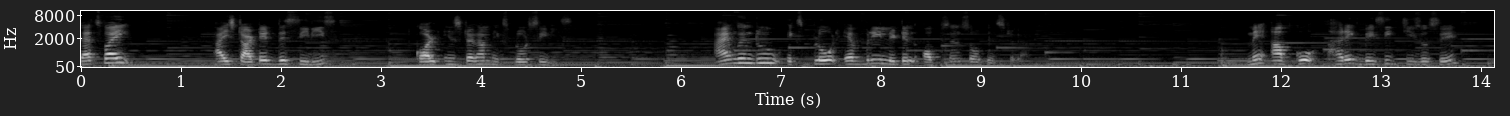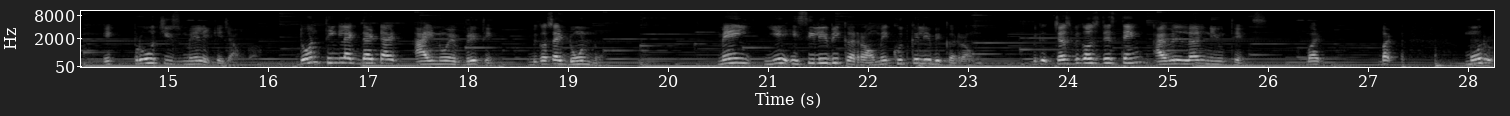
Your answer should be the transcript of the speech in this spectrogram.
That's why i started this series called instagram explore series I am going to explore every little options of Instagram. मैं आपको हर एक बेसिक चीज़ों से एक प्रो चीज़ में लेके जाऊँगा। Don't think like that I know everything because I don't know मैं ये इसीलिए भी कर रहा हूँ, मैं खुद के लिए भी कर रहा हूँ। Just because this thing I will learn new things but but more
